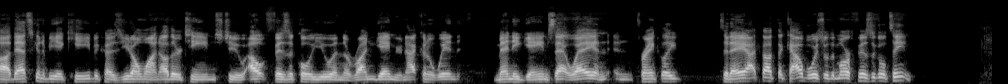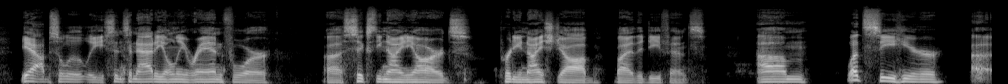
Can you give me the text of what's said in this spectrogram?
Uh, that's going to be a key because you don't want other teams to out physical you in the run game. You're not going to win many games that way. And, and frankly, today I thought the Cowboys were the more physical team. Yeah, absolutely. Cincinnati only ran for uh, 69 yards. Pretty nice job by the defense. Um, let's see here. Uh,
